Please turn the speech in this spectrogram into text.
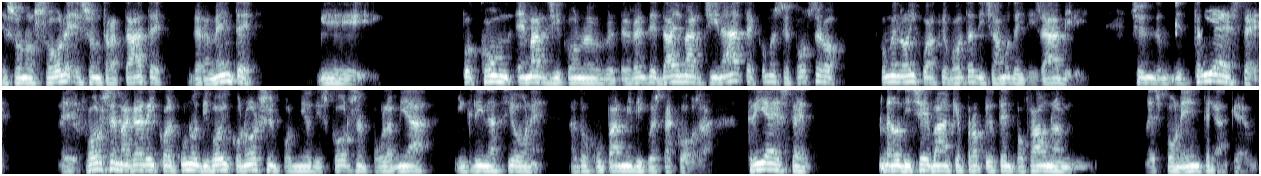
e sono sole e sono trattate veramente eh, con, emargi, con, veramente da emarginate come se fossero, come noi qualche volta diciamo, dei disabili. Cioè, Trieste, eh, forse magari qualcuno di voi conosce un po' il mio discorso, un po' la mia inclinazione ad occuparmi di questa cosa. Trieste, me lo diceva anche proprio tempo fa una esponente anche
